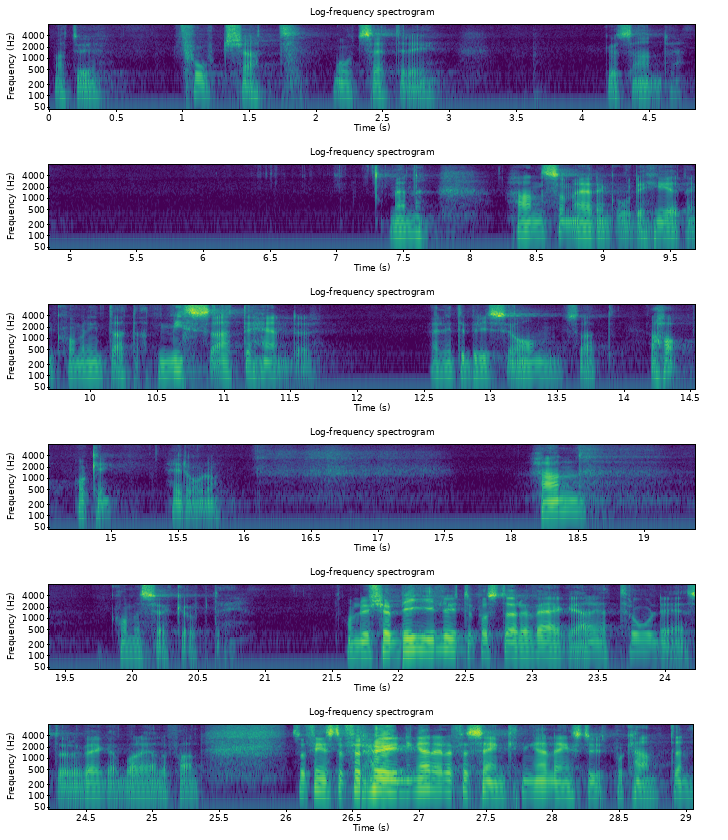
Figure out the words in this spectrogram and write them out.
Och att du fortsatt motsätter dig Guds ande. Men han som är den gode herden kommer inte att, att missa att det händer. Eller inte bry sig om så att, jaha, okej, okay, hej då då. Han kommer söka upp dig. Om du kör bil ute på större vägar, jag tror det är större vägar bara i alla fall, så finns det förhöjningar eller försänkningar längst ut på kanten.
